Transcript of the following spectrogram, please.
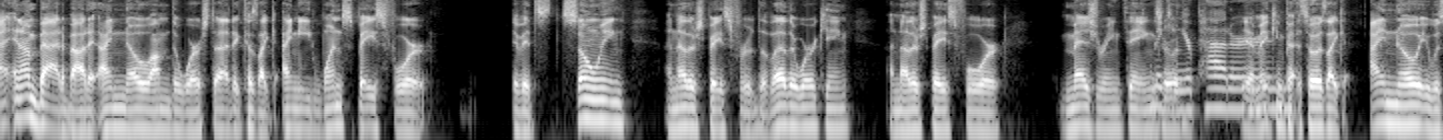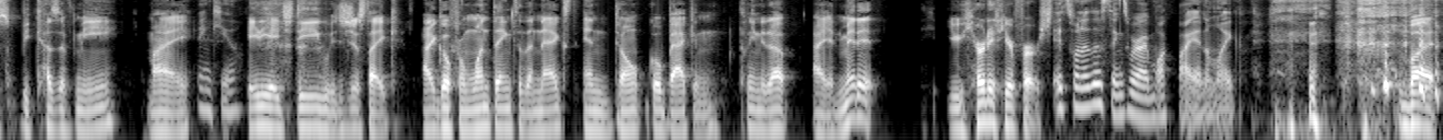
I- and I'm bad about it. I know I'm the worst at it because like I need one space for if it's sewing, another space for the leather working, another space for measuring things making or your pattern. yeah making pa- so it's like I know it was because of me. My Thank you. ADHD was just like I go from one thing to the next and don't go back and clean it up. I admit it. You heard it here first. It's one of those things where I walk by and I'm like, but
